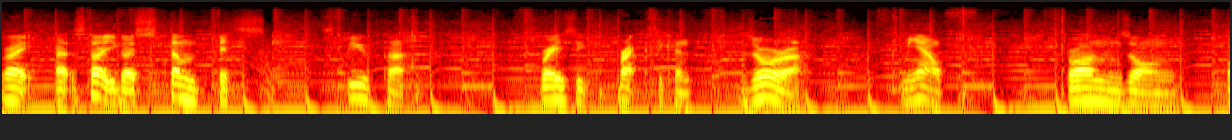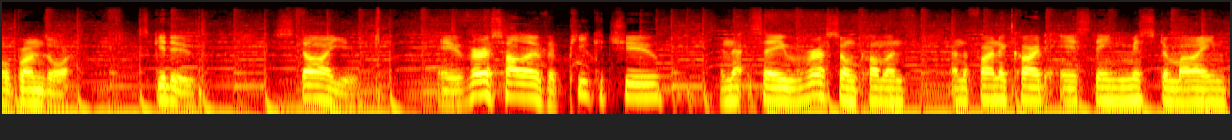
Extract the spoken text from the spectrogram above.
Right, at the start you got Stunfisk, Spewpa, Braixen, Zorua, Meowth, Bronzong, or Bronzor, Skiddo, Staryu, a reverse holo for Pikachu, and that's a reverse uncommon, and the final card is the Mr. Mime,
